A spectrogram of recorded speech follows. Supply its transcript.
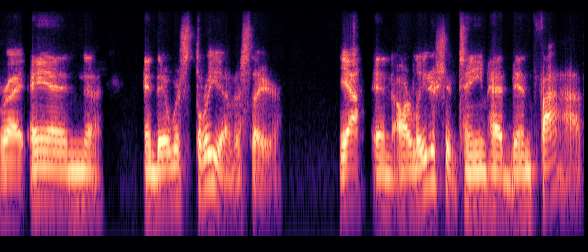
right. And and there was three of us there. Yeah. And our leadership team had been five.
